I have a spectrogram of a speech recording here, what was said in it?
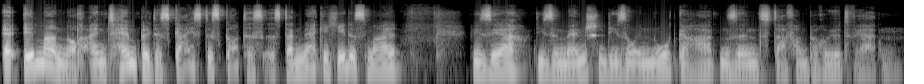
er immer noch ein Tempel des Geistes Gottes ist, dann merke ich jedes Mal, wie sehr diese Menschen, die so in Not geraten sind, davon berührt werden,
